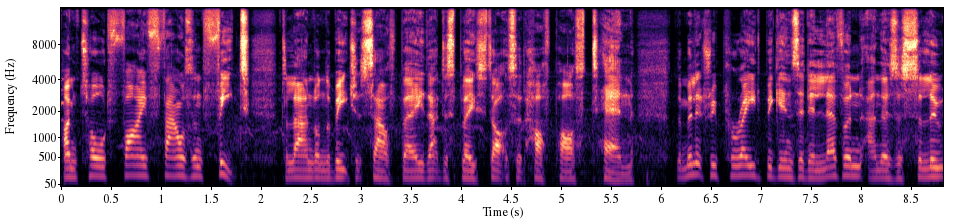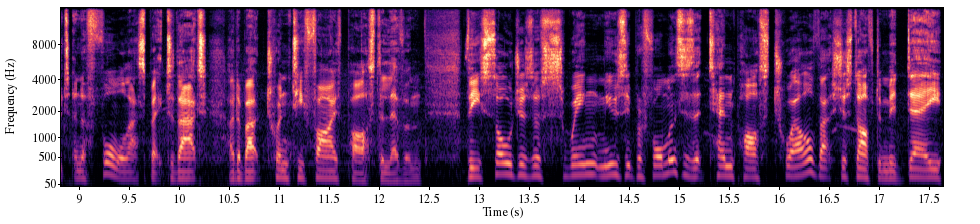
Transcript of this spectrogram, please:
I'm told, 5,000 feet to land on the beach at South Bay. That display starts at half past 10. The military parade begins at 11 and there's a salute and a formal aspect to that at about 25 past 11. The Soldiers of Swing music performance is at 10 past 12, that's just after midday,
